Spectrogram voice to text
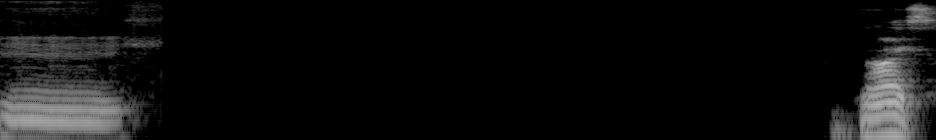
Hmm. Nice.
